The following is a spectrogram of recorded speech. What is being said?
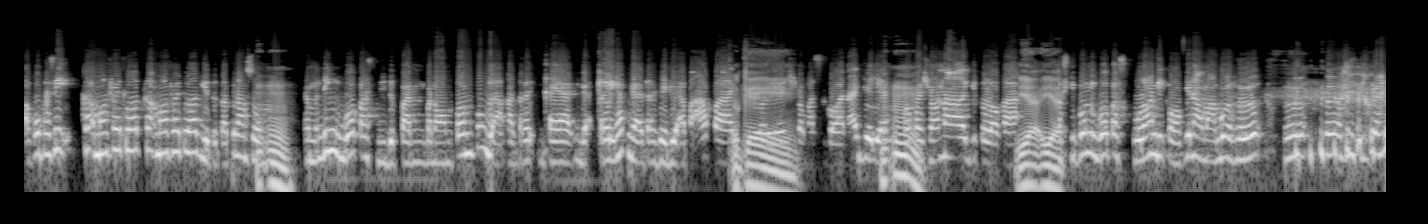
aku pasti kak maaf ya telat kak maaf ya telat gitu. Tapi langsung Mm-mm. yang penting gue pas di depan penonton tuh nggak akan ter- kayak nggak terlihat nggak terjadi apa-apa Oke. gitu loh ya cuma segoan aja ya Mm-mm. profesional gitu loh kak Iya, iya. meskipun gue pas pulang dikokin sama gue he he he gitu kan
